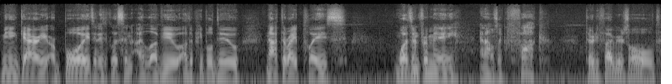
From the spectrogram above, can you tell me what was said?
Me and Gary are boys. And he's like, listen, I love you. Other people do. Not the right place. Wasn't for me. And I was like, fuck, 35 years old.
